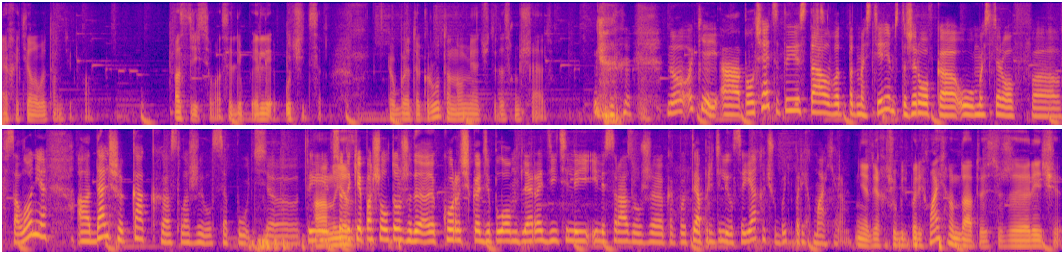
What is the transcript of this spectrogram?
Я хотела бы там, типа, постричься у вас или, или учиться. Как бы это круто, но меня чуть это смущает. Ну, окей. А, получается, ты стал вот подмастерьем, стажировка у мастеров э, в салоне. А дальше как сложился путь? Э, Ты А, ну, я- все-таки пошел тоже да, корочка, диплом для родителей или сразу уже как бы ты определился, я хочу быть парикмахером? Нет, я хочу быть парикмахером, да, то есть уже речи...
